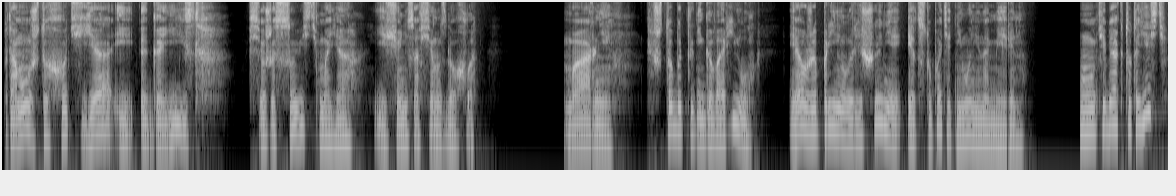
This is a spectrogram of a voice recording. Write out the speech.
Потому что хоть я и эгоист, все же совесть моя еще не совсем сдохла. Барни, что бы ты ни говорил — я уже принял решение и отступать от него не намерен. «У тебя кто-то есть?»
